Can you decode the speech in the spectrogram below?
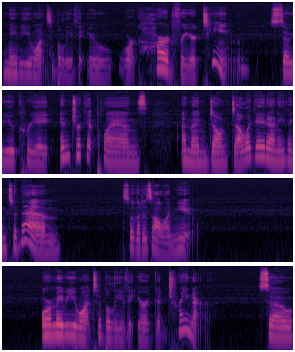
maybe you want to believe that you work hard for your team. So you create intricate plans and then don't delegate anything to them so that it's all on you. Or maybe you want to believe that you're a good trainer. So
